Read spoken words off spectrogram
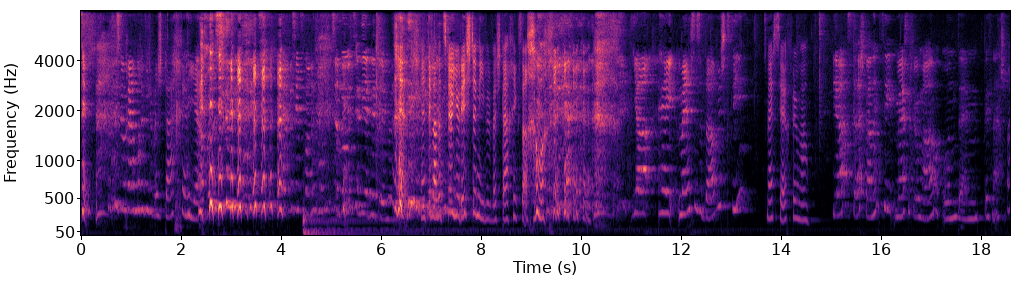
Ich versuche noch ein bisschen bestechen hier, aber das hat bis jetzt noch nicht Das funktioniert. funktioniert nicht immer. Die laden zu viele Juristen ein, für Bestechungssachen machen. Ja, hey, merci, dass du da bist. gewesen. Merci euch vielmals. Ja, sehr spannend. Merci vielmals und ähm, bis nächstes Mal.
